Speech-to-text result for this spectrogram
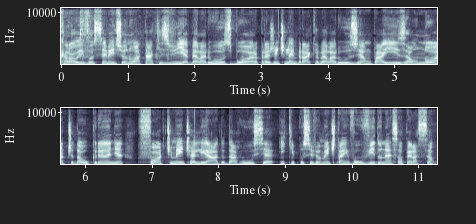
Carol, e você mencionou ataques via Belarus. Boa hora para a gente lembrar que a Belarus é um país ao norte da Ucrânia, fortemente aliado da Rússia e que possivelmente está envolvido nessa operação.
